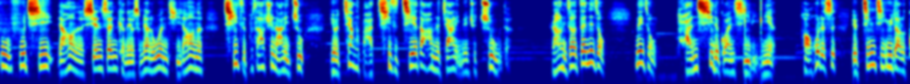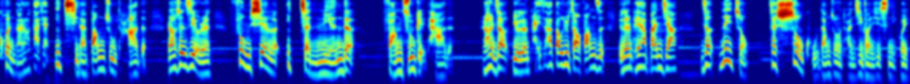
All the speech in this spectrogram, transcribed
夫夫妻，然后呢，先生可能有什么样的问题，然后呢，妻子不知道去哪里住，有这样的把妻子接到他们的家里面去住的，然后你知道在那种那种团契的关系里面，好，或者是有经济遇到的困难，然后大家一起来帮助他的，然后甚至有人奉献了一整年的房租给他的，然后你知道有人陪着他到处找房子，有的人陪他搬家，你知道那种在受苦当中的团契关系是你会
